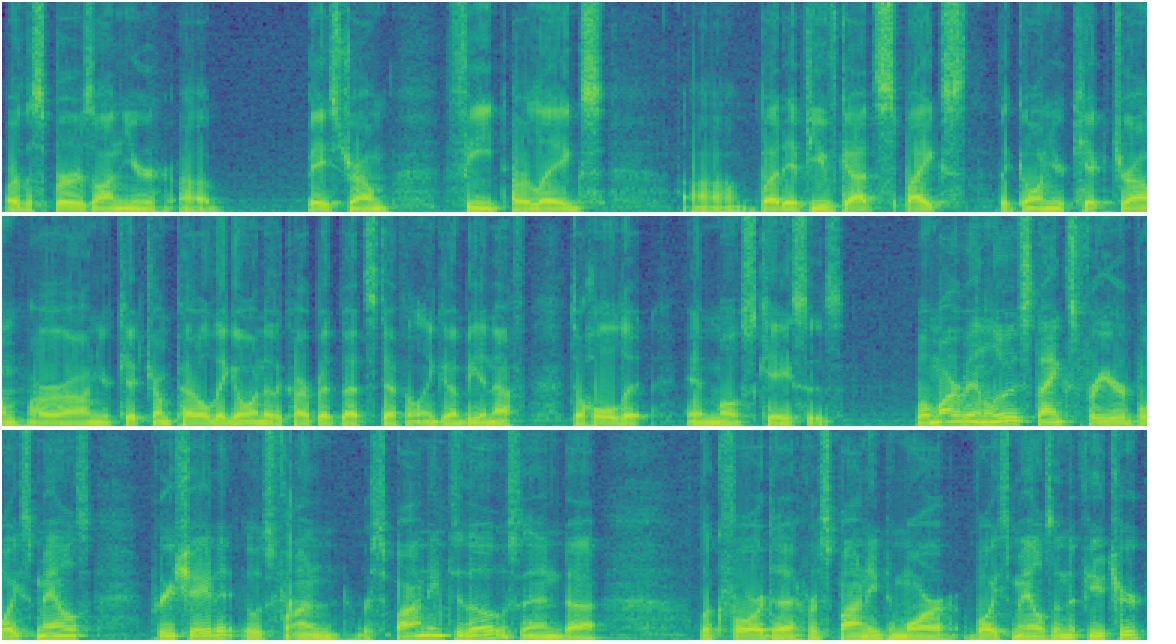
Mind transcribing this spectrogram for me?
or the spurs on your uh, bass drum feet or legs. Uh, but if you've got spikes that go on your kick drum or on your kick drum pedal, they go into the carpet, that's definitely going to be enough to hold it in most cases. Well, Marvin Lewis, thanks for your voicemails. Appreciate it. It was fun responding to those and uh, look forward to responding to more voicemails in the future.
